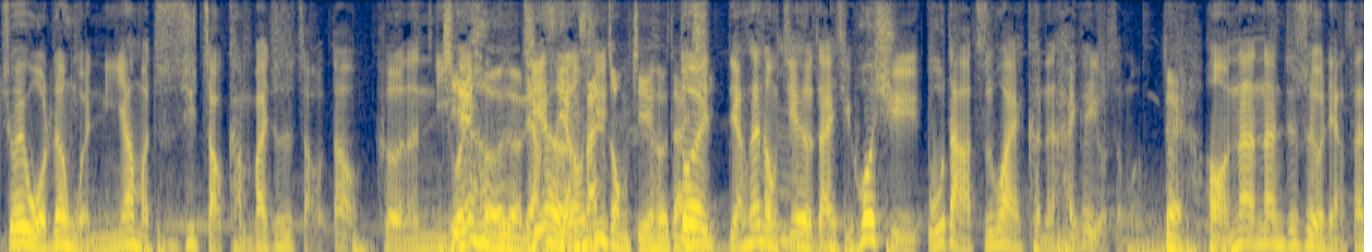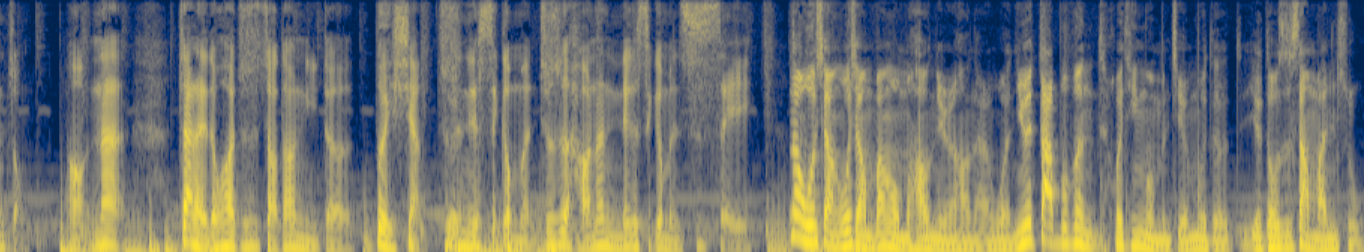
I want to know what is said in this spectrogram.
所以我认为你要么就是去找扛拜，就是找到可能你结合的结合两三种结合在一起，对，两三种结合在一起，嗯、或许武打之外，可能还可以有什么？对，哦，那那就是有两三种，哦，那。再来的话，就是找到你的对象，就是你的 segment，就是好，那你那个 segment 是谁？那我想，我想帮我们好女人好男人问，因为大部分会听我们节目的也都是上班族，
